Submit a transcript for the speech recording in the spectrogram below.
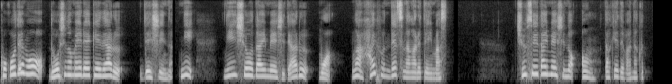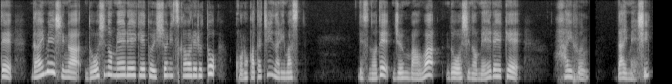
ここでも動詞の命令形であるデシンに認証代名詞であるモアがハイフンでつながれています。中性代名詞のオンだけではなくて、代名詞が動詞の命令形と一緒に使われると、この形になります。ですので、順番は動詞の命令形、ハイフン、代名詞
